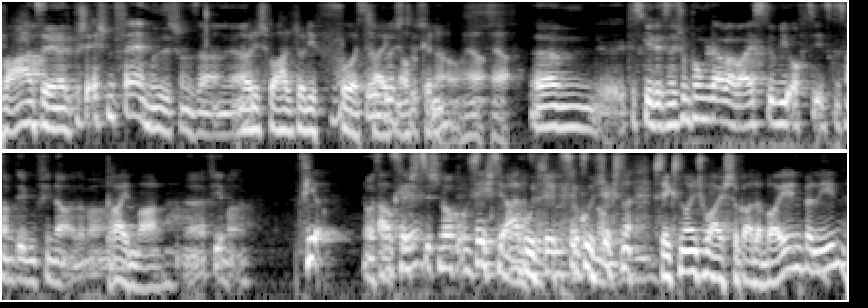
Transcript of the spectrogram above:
Wahnsinn, du bist echt ein Fan, muss ich schon sagen. Ja. Ja, das war halt so die Vorzeit richtig, noch, genau, ja, ja. Ähm, das geht jetzt nicht um Punkte, aber weißt du, wie oft sie insgesamt im Finale waren? Dreimal. Ja, viermal. Vier. 1960 noch und 60, ah, gut, 96. sech- gut 96, 96 war ich sogar dabei in Berlin.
